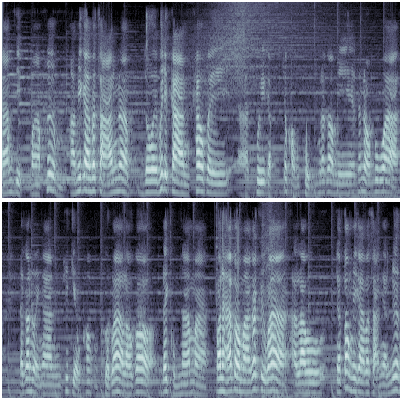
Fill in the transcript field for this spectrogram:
น้ำดิบมาเพิ่ม มีการประสานโดยผู้จัดการเข้าไปคุยกับเจ้าของขุม แล้วก็มีท่านรองผู้ว่า แล้วก็หน่วยงานที่เกี่ยวข้องปรากฏว่าเราก็ได้ขุมน้ำมา ปัญหาต่อมาก็คือว่าเราจะต้องมีการประสานกันเรื่อง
